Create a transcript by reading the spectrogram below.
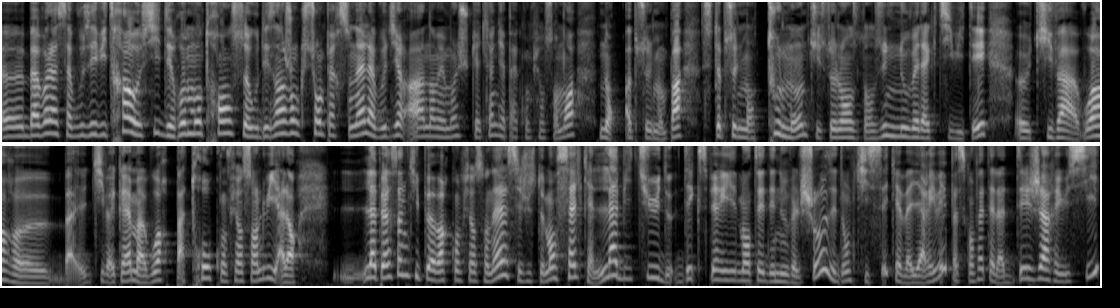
euh, bah voilà, ça vous évitera aussi des remontrances ou des injonctions personnelles à vous dire ah non mais moi je suis quelqu'un qui n'a pas confiance en moi. Non, absolument pas. C'est absolument tout le monde qui se lance dans une nouvelle activité euh, qui va avoir, bah, qui va quand même avoir pas trop confiance en lui. Alors la personne qui peut avoir confiance en elle, c'est justement celle qui a l'habitude d'expérimenter des nouvelles choses et donc qui sait qu'elle va y arriver parce qu'en fait elle a déjà réussi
